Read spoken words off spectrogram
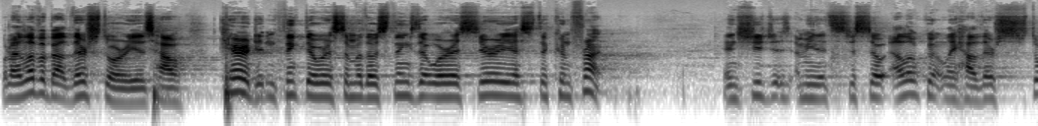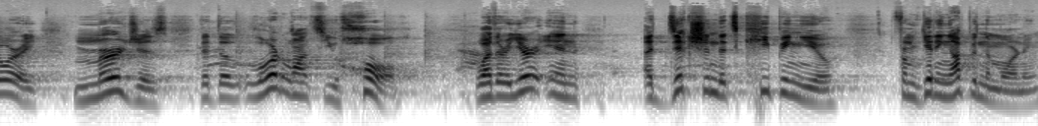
What I love about their story is how Kara didn't think there were some of those things that were as serious to confront. And she just, I mean, it's just so eloquently how their story merges that the Lord wants you whole. Whether you're in addiction that's keeping you from getting up in the morning,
